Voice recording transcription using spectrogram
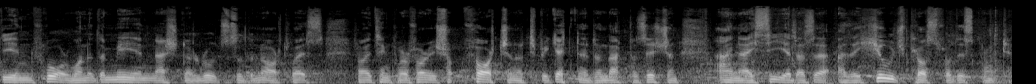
the N4, one of the main national routes to the northwest. So I think we're very fortunate to be getting it in that position, and I see it as a, as a huge plus for this county.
